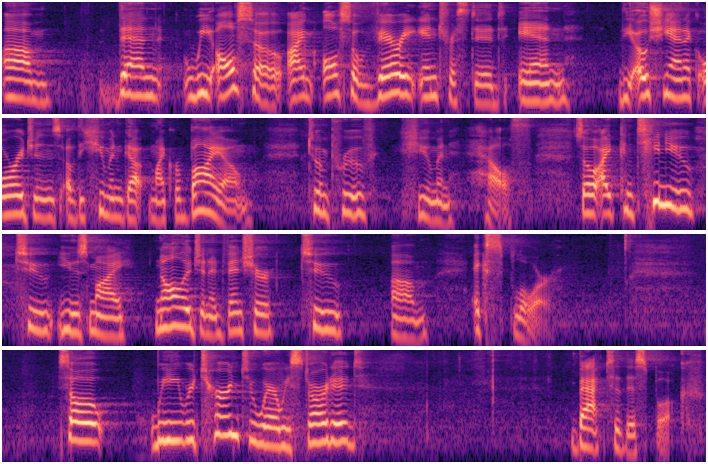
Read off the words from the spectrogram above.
um, then we also, I'm also very interested in the oceanic origins of the human gut microbiome to improve human health. So I continue to use my knowledge and adventure to um, explore. So we return to where we started, back to this book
